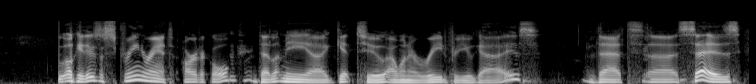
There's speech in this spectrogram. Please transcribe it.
Okay, there's a Screen Rant article that let me uh, get to. I want to read for you guys that uh, says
